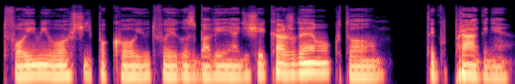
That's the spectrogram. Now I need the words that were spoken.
Twojej miłości i pokoju, Twojego zbawienia dzisiaj każdemu, kto tego pragnie,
